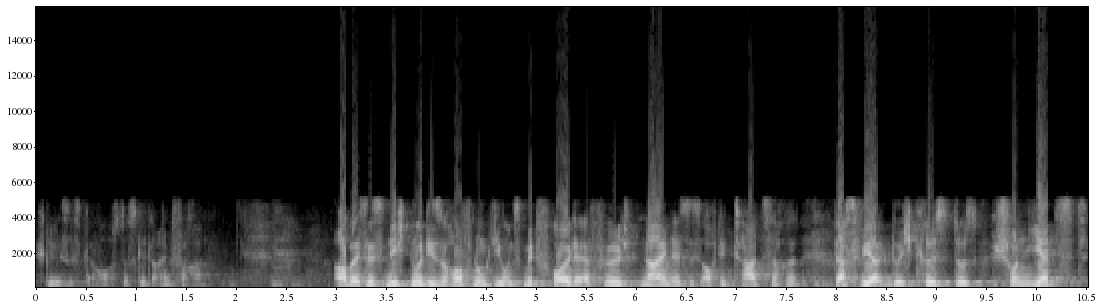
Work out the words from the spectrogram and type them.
Ich lese es daraus, das geht einfacher. Aber es ist nicht nur diese Hoffnung, die uns mit Freude erfüllt, nein, es ist auch die Tatsache, dass wir durch Christus schon jetzt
